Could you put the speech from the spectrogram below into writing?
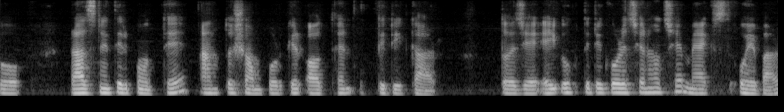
ও রাজনীতির মধ্যে আন্তঃসম্পর্কের অধ্যয়ন উক্তিটি কার? তো যে এই উক্তিটি করেছেন হচ্ছে ম্যাক্স ওয়েবার।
